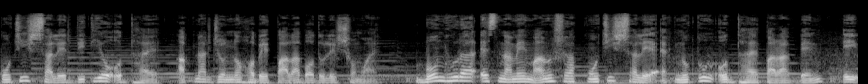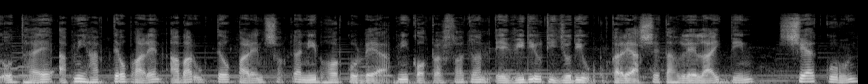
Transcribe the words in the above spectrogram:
পঁচিশ সালের দ্বিতীয় অধ্যায়। আপনার জন্য হবে পালা বদলের সময়। বন্ধুরা, এস নামে মানুষরা পঁচিশ সালে এক নতুন অধ্যায় পা রাখবেন। এই অধ্যায়ে আপনি হাঁটতেও পারেন, আবার উঠতেও পারেন, সবটা নির্ভর করবে আপনি কত সজন এই ভিডিওটি যদি উপকারে আসে তাহলে লাইক দিন, শেয়ার করুন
